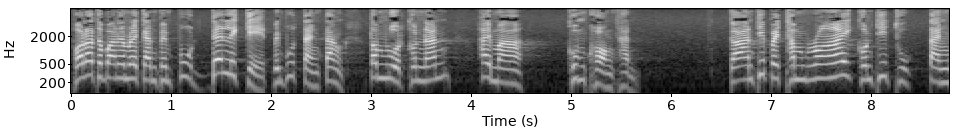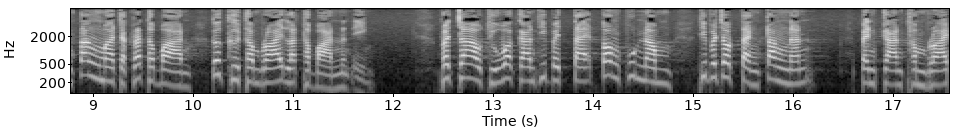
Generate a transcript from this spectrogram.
เพราะรัฐบาลอเมริกันเป็นผู้เดลิเกตเป็นผู้แต่งตั้งตำรวจคนนั้นให้มาคุ้มครองท่าน การที่ไปทำร้ายคนที่ถูกแต่งตั้งมาจากรัฐบาลก็คือทำร้ายรัฐบาลนั่นเอง พระเจ้าถือว่าการที่ไปแตะต้องผู้นำที่พระเจ้าแต่งตั้งนั้น เป็นการทำร้าย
